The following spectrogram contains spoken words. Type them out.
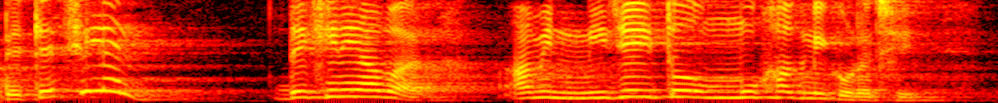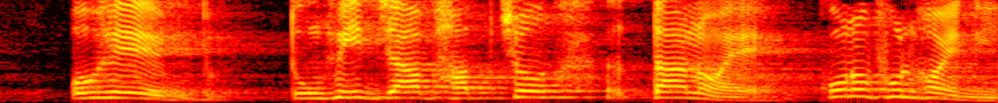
দেখেছিলেন? দেখিনি আবার। আমি নিজেই তো মুখাগ্নি করেছি। ওহে তুমি যা ভাবছ তা নয় কোনো ভুল হয়নি।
